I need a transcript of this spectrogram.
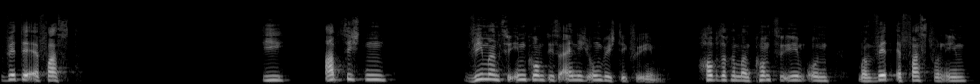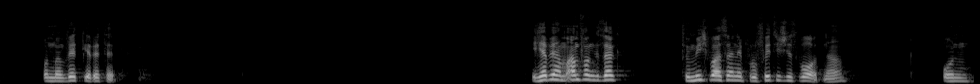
wird er erfasst. Die Absichten, wie man zu ihm kommt, ist eigentlich unwichtig für ihn. Hauptsache, man kommt zu ihm und man wird erfasst von ihm und man wird gerettet. Ich habe ja am Anfang gesagt, für mich war es ein prophetisches Wort. Ne? Und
